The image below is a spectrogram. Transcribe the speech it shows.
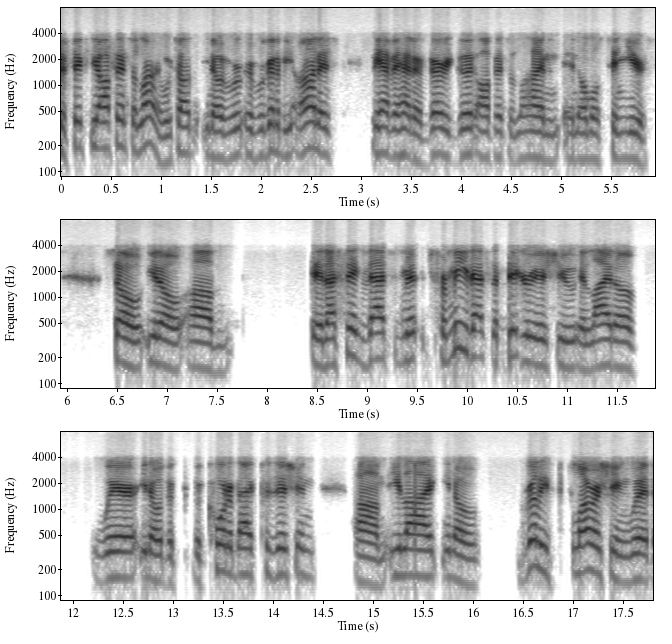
to fix the offensive line. We're talking, you know, if we're, we're going to be honest, we haven't had a very good offensive line in, almost 10 years. So, you know, um, and I think that's, for me, that's the bigger issue in light of where, you know, the, the quarterback position, um, Eli, you know, really flourishing with,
